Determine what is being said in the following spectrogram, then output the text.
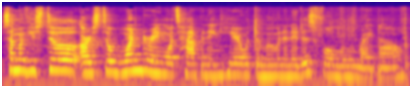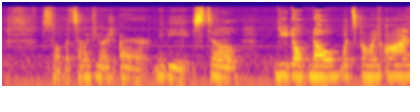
Some of you still are still wondering what's happening here with the moon, and it is full moon right now. So, but some of you are, are maybe still, you don't know what's going on.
